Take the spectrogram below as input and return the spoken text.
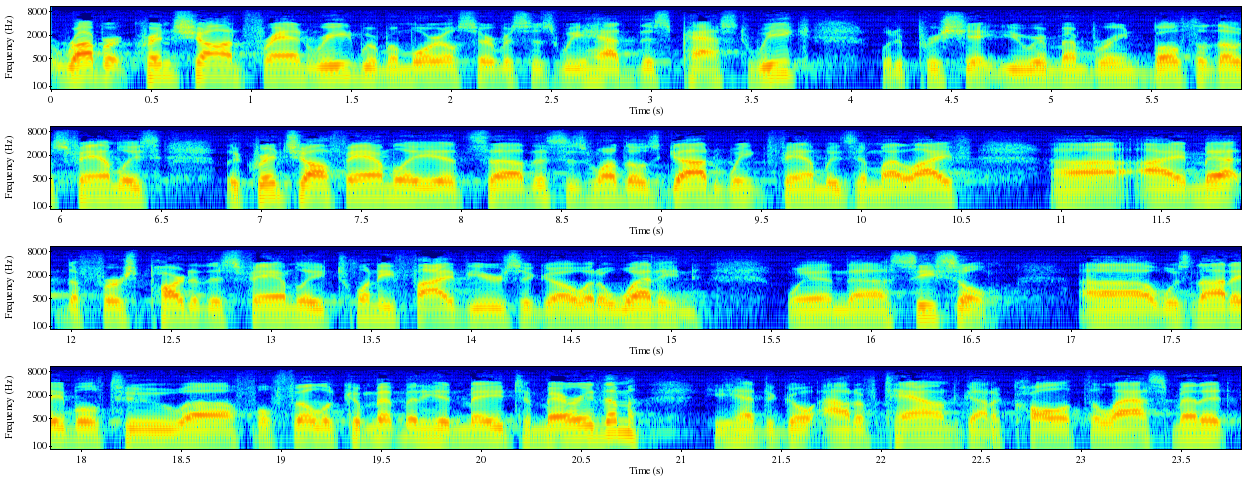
Robert Crenshaw and Fran Reed were memorial services we had this past week. Would appreciate you remembering both of those families. The Crenshaw family, it's, uh, this is one of those God wink families in my life. Uh, I met the first part of this family 25 years ago at a wedding when uh, Cecil uh, was not able to uh, fulfill the commitment he had made to marry them. He had to go out of town, got a call at the last minute.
